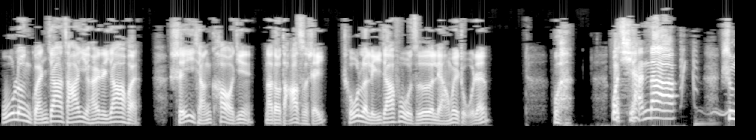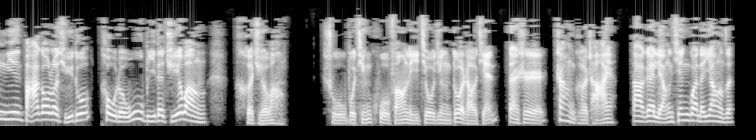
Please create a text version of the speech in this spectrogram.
无论管家、杂役还是丫鬟，谁想靠近，那都打死谁。除了李家父子两位主人，我。我钱呢？声音拔高了许多，透着无比的绝望和绝望。数不清库房里究竟多少钱，但是账可查呀，大概两千贯的样子。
